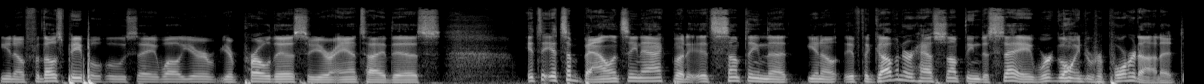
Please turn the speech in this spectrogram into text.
you know, for those people who say, "Well, you're you're pro this or you're anti this," it's it's a balancing act, but it's something that you know if the governor has something to say, we're going to report on it.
